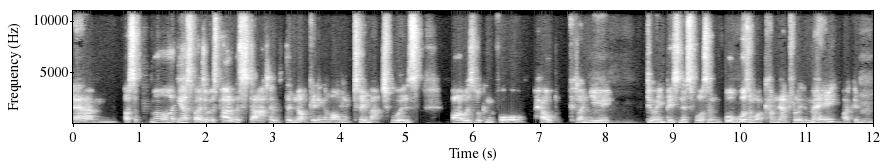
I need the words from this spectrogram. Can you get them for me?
um, I, well, yeah, I suppose it was part of the start of the not getting along too much was I was looking for help because I knew mm. doing business wasn't well wasn't what come naturally to me. I could mm.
